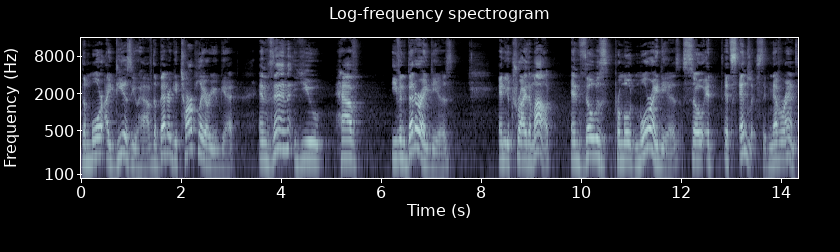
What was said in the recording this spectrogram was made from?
the more ideas you have, the better guitar player you get, and then you have even better ideas and you try them out and those promote more ideas so it it's endless. It never ends.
